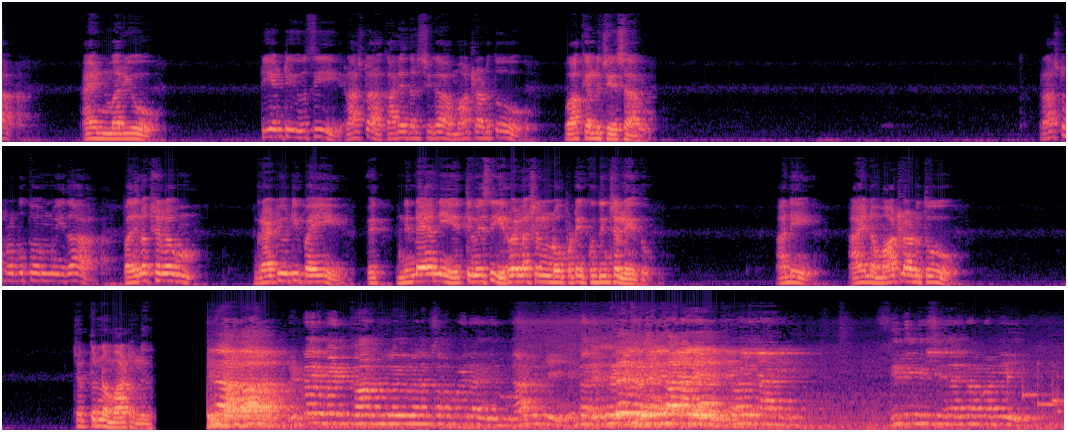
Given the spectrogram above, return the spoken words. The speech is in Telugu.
అండ్ మరియు టిఎన్టీయూసి రాష్ట్ర కార్యదర్శిగా మాట్లాడుతూ వ్యాఖ్యలు చేశారు. రాష్ట్ర ప్రభుత్వం మీద పది లక్షల గ్రాట్యుటీపై నిర్ణయాన్ని ఎత్తివేసి ఇరవై లక్షల లోపటే కుదించలేదు అని ఆయన మాట్లాడుతూ చెప్తున్న మాటలు రిటైర్మెంట్ కార్మికుల పైన గ్రాట్యుటీ సీలింగ్ తీసేసినటువంటి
